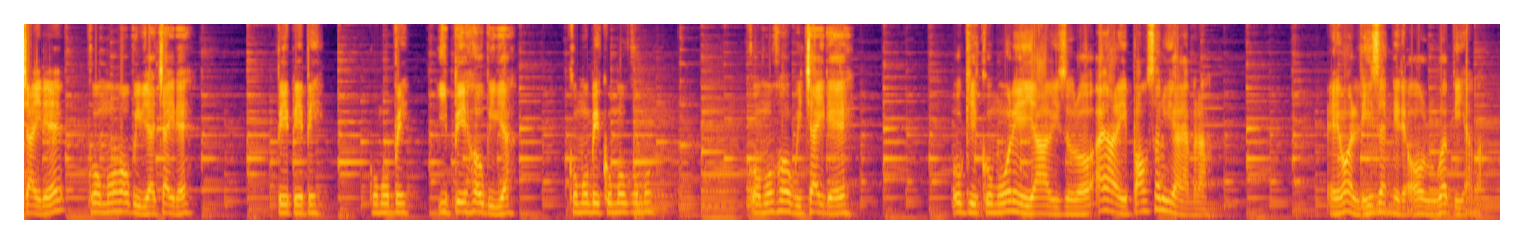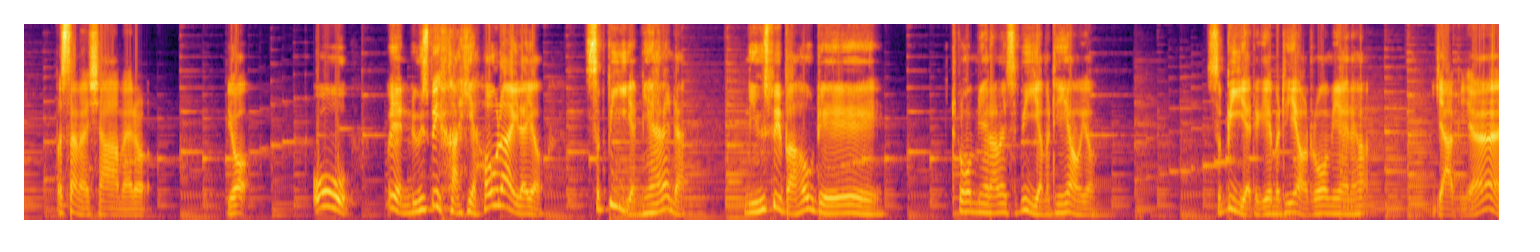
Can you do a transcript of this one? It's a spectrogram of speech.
ကြိုက်တယ်ကိုမိုးဟုတ်ပြီဗျာကြိုက်တယ်ပေးပေးပေးကိုမိုးပေးဤပေးဟုတ်ပြီဗျာကိုမိုးပေးကိုမိုးကိုမိုးကိုမိုးဟုတ်ပြီကြိုက်တယ်โอเคကိုမိုးနေရပြီဆိုတော့အဲ့ဒါတွေပေါင်းဆက်လို့ရတယ်မလားအေးဟော40နှစ်တယ်အော်ရဝက်ပေးရမှာပတ်စံပဲရှာရမယ်တော့ယော့အိုးဟိုရ newspaper ကြီးဟုတ်လားကြီးလားယောစပီရမြန်လိုက်တာ newspaper ဟုတ်တယ်တော်တော်မြန်လာပဲစပီရမထင်ရအောင်ယော စပီရတကယ်မထင်ရအောင်တော်တော်မြန်တယ်ဟာရပြန်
